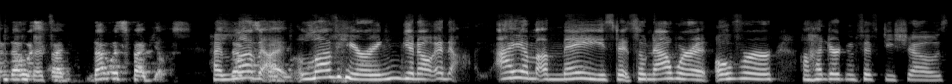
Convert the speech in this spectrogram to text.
and that oh, was that was fabulous. I that love I love hearing you know, and I am amazed at so now we're at over 150 shows.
